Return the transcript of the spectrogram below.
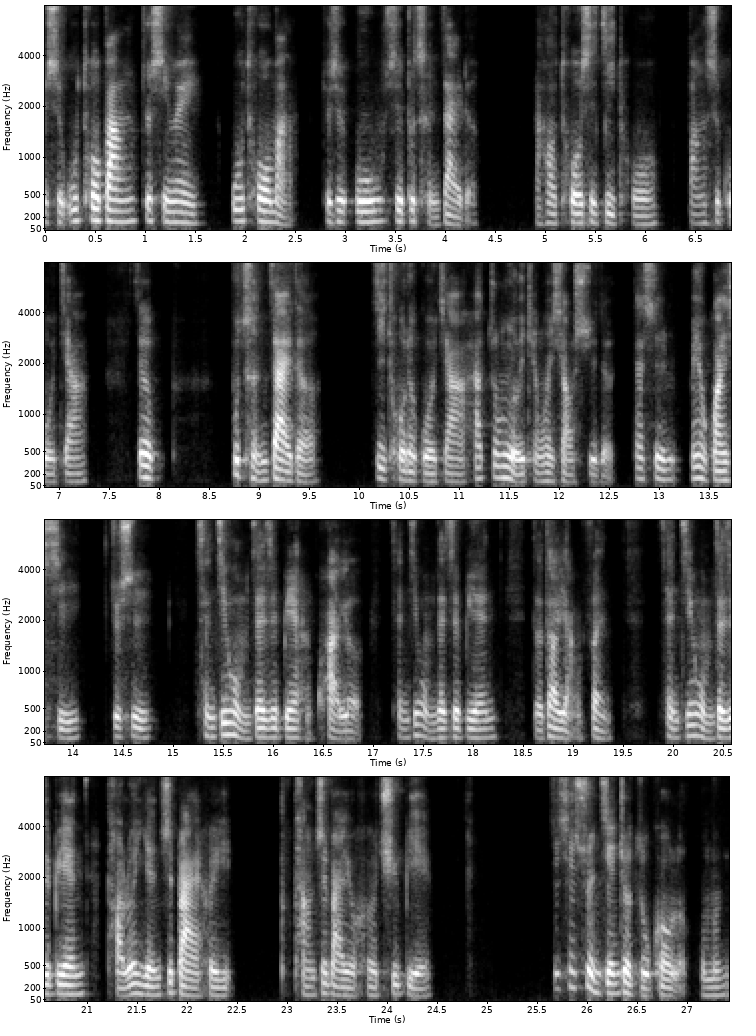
就是乌托邦，就是因为乌托嘛，就是乌是不存在的，然后托是寄托，邦是国家，这不存在的。寄托的国家，它终有一天会消失的。但是没有关系，就是曾经我们在这边很快乐，曾经我们在这边得到养分，曾经我们在这边讨论盐之白和糖之白有何区别，这些瞬间就足够了。我们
